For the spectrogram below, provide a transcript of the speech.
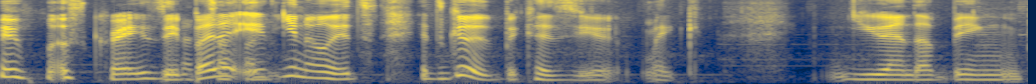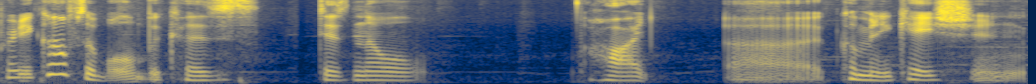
it was crazy. But so it, you know it's it's good because you like you end up being pretty comfortable because there's no hard uh, communication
